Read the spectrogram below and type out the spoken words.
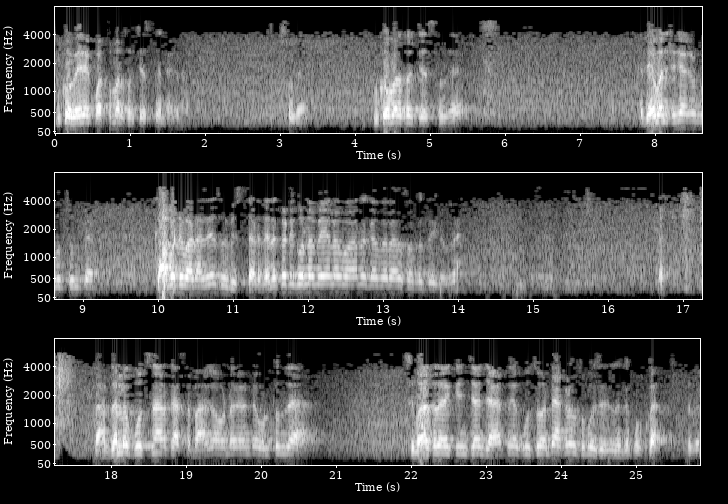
ఇంకో వేరే కొత్త మనసు వచ్చేస్తుంది అక్కడ. వస్తుందా? ఇంకో మనసు వచ్చేస్తుంది? అదే మనిషిగా అక్కడ కూర్చుంటా. కాబట్టి వాడు అదే చూపిస్తాడు. వెనకటి గుణమేల మాన కదరా సొగతి కదా. ప్రార్థనలో కూర్చున్నారు కాస్త బాగా ఉండదంటే ఉంటుందా? సింహాసనం ఎక్కించాం జాగ్రత్తగా కూర్చోంటే అక్కడ ఉసుపోసేది కుక్క కదా?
